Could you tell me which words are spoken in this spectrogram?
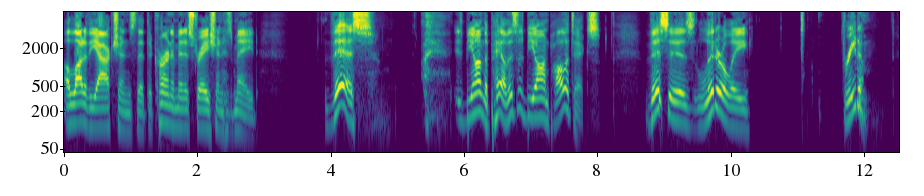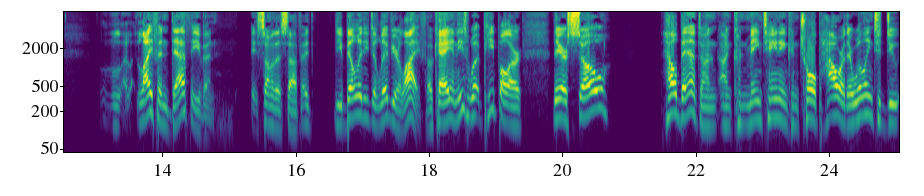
a lot of the actions that the current administration has made. This is beyond the pale. This is beyond politics. This is literally freedom, life and death, even eh, some of this stuff. It, the ability to live your life. Okay, and these what people are, they are so hell bent on on maintaining control power. They're willing to do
